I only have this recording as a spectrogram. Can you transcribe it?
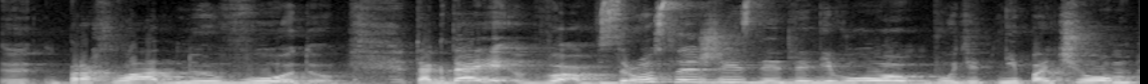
э прохладную воду. Тогда в взрослой жизни для него будет ни почем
